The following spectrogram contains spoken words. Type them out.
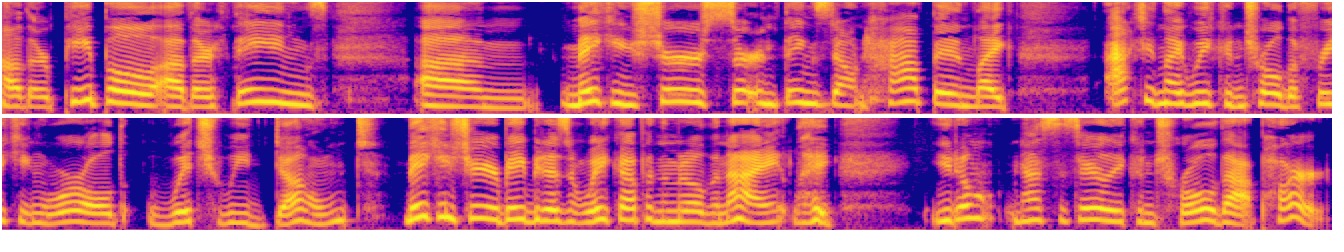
other people, other things, um, making sure certain things don't happen, like acting like we control the freaking world, which we don't, making sure your baby doesn't wake up in the middle of the night. Like, you don't necessarily control that part.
